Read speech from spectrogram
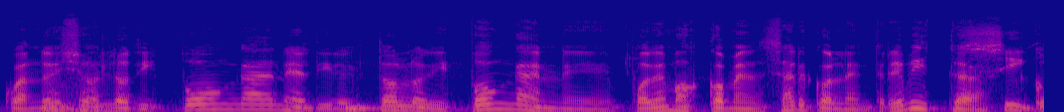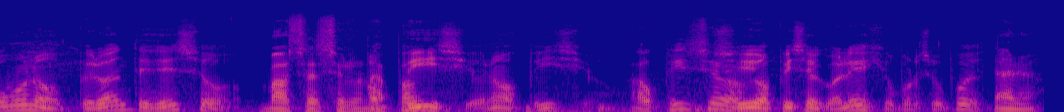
cuando ellos lo dispongan, el director lo dispongan, eh, podemos comenzar con la entrevista. Sí, cómo no, pero antes de eso, Vamos a hacer una pausa. auspicio, no, auspicio. ¿Auspicio? Sí, auspicio del colegio, por supuesto. Claro.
